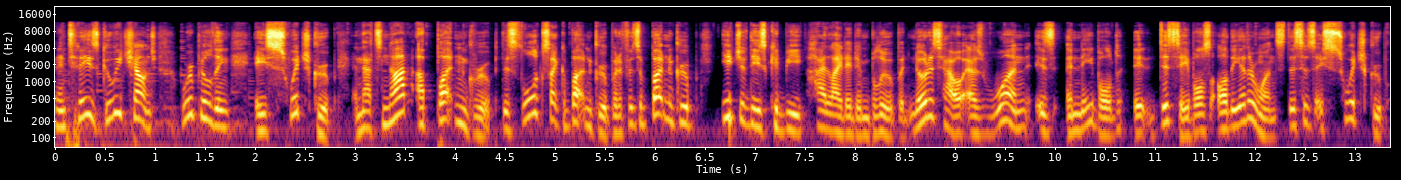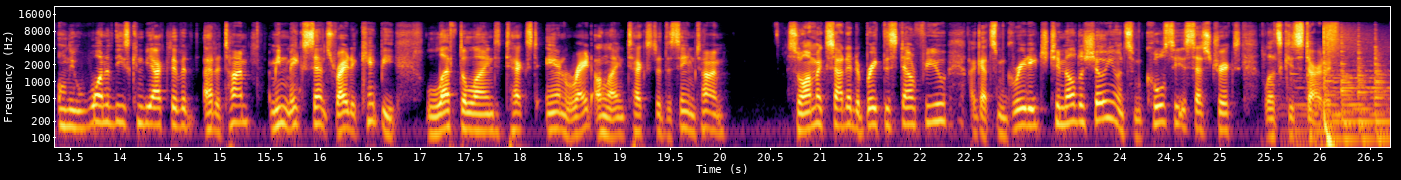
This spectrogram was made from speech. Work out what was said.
And in today's GUI challenge, we're building a switch group, and that's not a button group. This looks like a button group, but if it's a button group, each of these could be highlighted in blue. But notice how as one is enabled, it disables all the other ones. This is a switch group. Only one of these can be active at a time. I mean, it makes sense, right? It can't be left aligned text and right aligned text at the same time. So I'm excited to break this down for you. I got some great HTML to show you and some cool CSS tricks. Let's get started.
